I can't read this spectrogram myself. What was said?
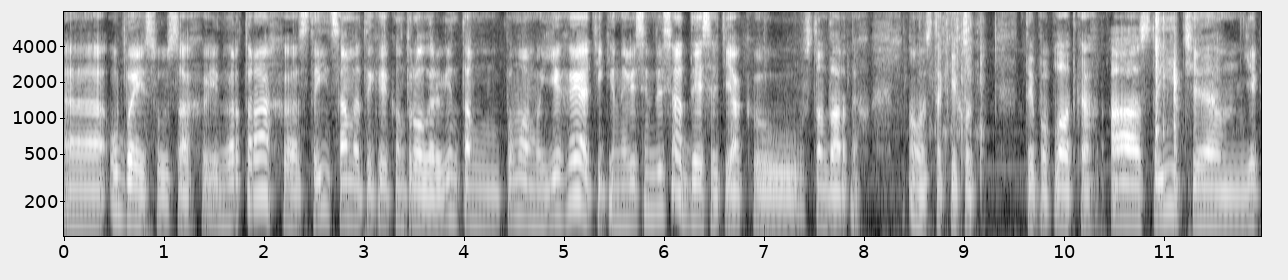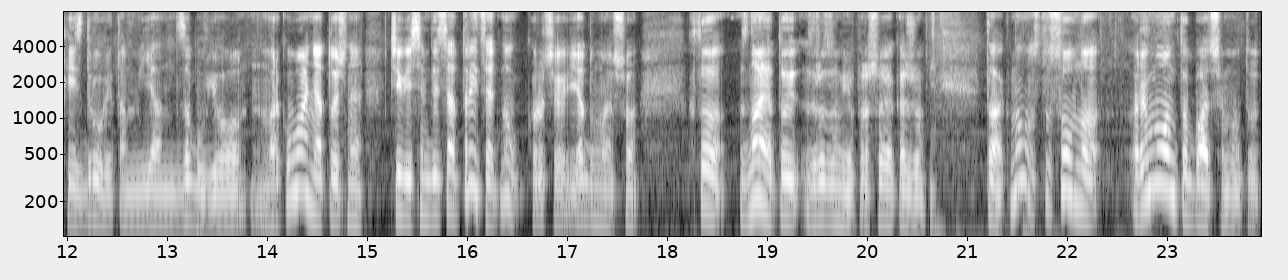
Е, У бейсусах інверторах е, стоїть саме такий контролер. Він там, по-моєму, ЄГ, тільки не 80-10, як у стандартних, ну, ось таких от типу платках. А стоїть е, якийсь другий, там я забув його маркування точно, чи 80-30. Ну, коротше, я думаю, що хто знає, той зрозумів, про що я кажу. Так, ну стосовно ремонту, бачимо тут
